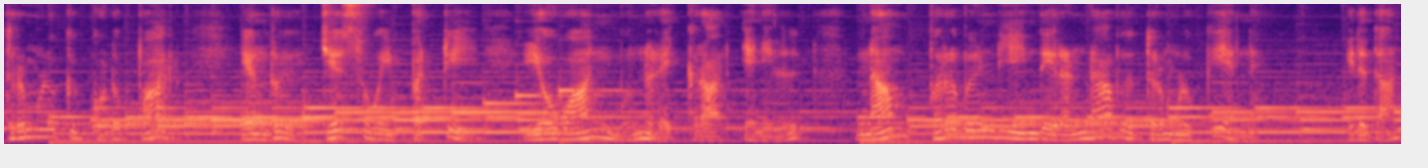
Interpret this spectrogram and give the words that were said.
திருமுழுக்கு கொடுப்பார் என்று இயேசுவை பற்றி யோவான் முன்னுரைக்கிறார் எனில் நாம் பெற வேண்டிய இந்த இரண்டாவது திருமுழுக்கு என்ன? இதுதான்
